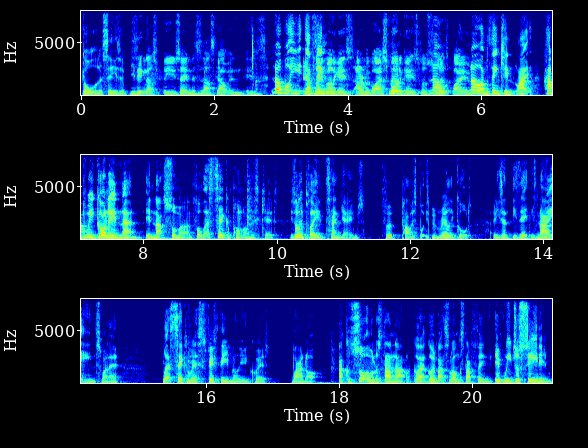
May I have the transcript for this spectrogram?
goal of the season. you think that's, are you saying this is our scouting? Is No, but you, I played think well against Aaron Maguire, scored against us, so no, let's buy him. no, I'm thinking like, had we gone in then in that summer and thought, let's take a punt on this kid. He's only played ten games for Palace, but he's been really good. And he's he's, he's 19, 20. let's take a risk, 15 million quid. Why not? I could sort of understand that going back to Longstaff thing. If we just seen him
